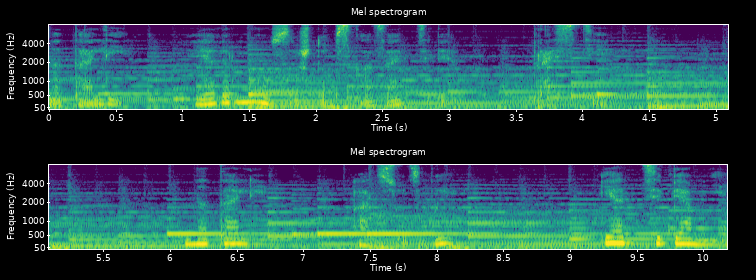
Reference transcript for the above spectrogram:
Натали, я вернулся, чтоб сказать тебе прости. Натали, от судьбы и от тебя мне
